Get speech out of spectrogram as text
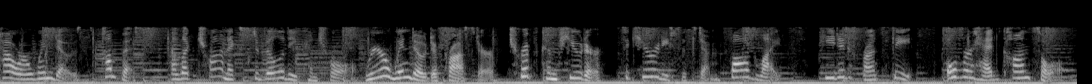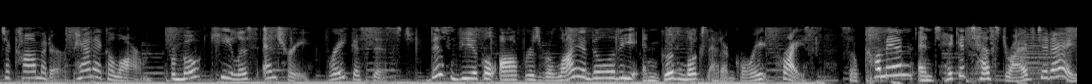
power windows, compass, electronic stability control, rear window defroster, trip computer, security system, fog lights, heated front seats, overhead console, tachometer, panic alarm, remote keyless entry, brake assist. This vehicle offers reliability and good looks at a great price. So come in and take a test drive today.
